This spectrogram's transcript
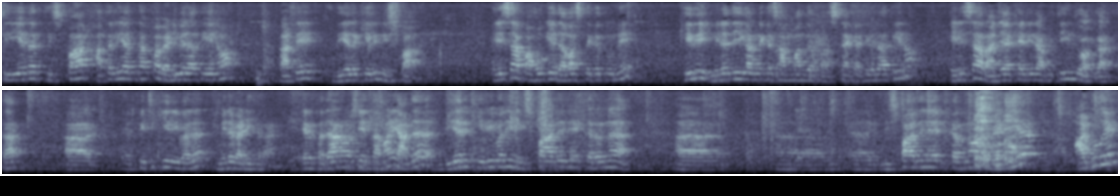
135ක් 40ක් දක්වා වැඩි වෙලා තියෙනවා රටේ දියර කිරි නිෂ්පාදනය. ඒ නිසා පහුගිය දවස් දෙක තුනේ කිරි මිලදී ගන්න එක සම්බන්ධව ප්‍රශ්නයක් ඇති වෙලා තියෙනවා. ඒ නිසා රජයක් හැටියට අපි තීන්දුවක් ගත්තා පිටි කිරි වල මිල වැඩි කරන්න. ඒක ප්‍රධාන වශයෙන් තමයි අද දියර කිරි වලින් නිෂ්පාදනය කරන නිෂ්පාදනය කරනවා වැඩිය අඩුවෙන්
